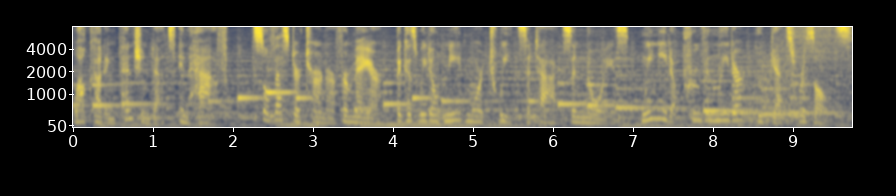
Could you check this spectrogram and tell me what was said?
while cutting pension debts in half. Sylvester Turner for mayor because we don't need more tweets, attacks, and noise. We need a proven leader who gets results.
